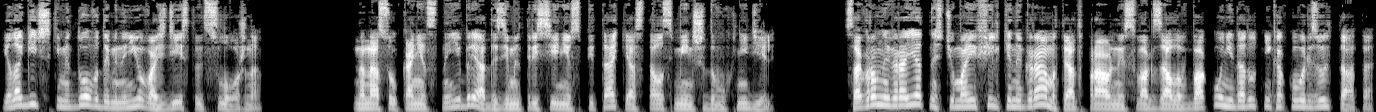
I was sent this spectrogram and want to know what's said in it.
и логическими доводами на нее воздействовать сложно. На носу конец ноября, до землетрясения в Спитаке осталось меньше двух недель. С огромной вероятностью мои Филькины грамоты, отправленные с вокзала в Баку, не дадут никакого результата.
